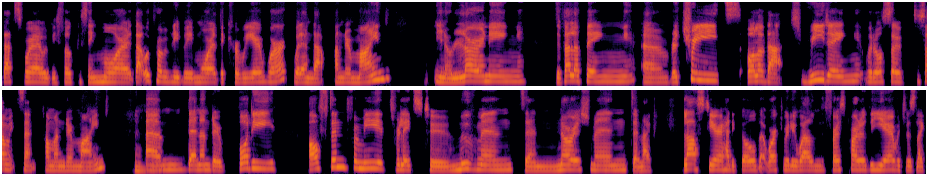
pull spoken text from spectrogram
that's where I would be focusing more. That would probably be more the career work would end up under mind, you know, learning, developing, um, retreats, all of that. Reading would also to some extent come under mind. Mhm. Um, then under body, often for me, it relates to movement and nourishment. And like last year, I had a goal that worked really well in the first part of the year, which was like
